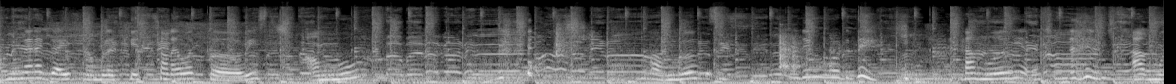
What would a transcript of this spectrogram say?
അങ്ങനെ ഗൈസ് നമ്മൾ കിച്ചണവ് കയറി അമ്മു അമ്മു ഇതിങ്ങോട്ട് അമ്മു അമ്മു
